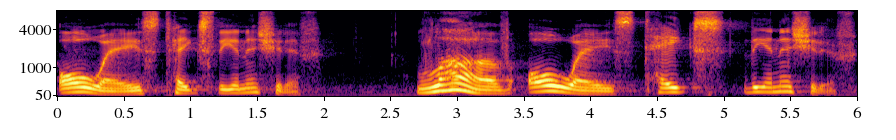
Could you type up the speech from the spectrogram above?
always takes the initiative. Love always takes the initiative.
